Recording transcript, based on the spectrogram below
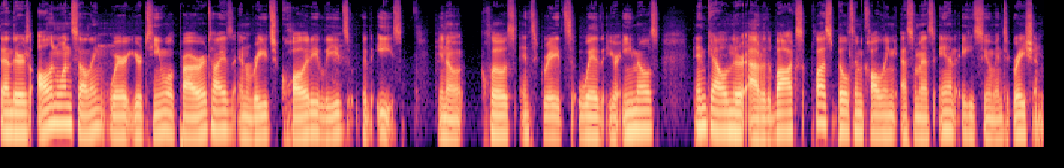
Then there's all-in-one selling where your team will prioritize and reach quality leads with ease. You know, close integrates with your emails and calendar out of the box, plus built-in calling, SMS, and a Zoom integration.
